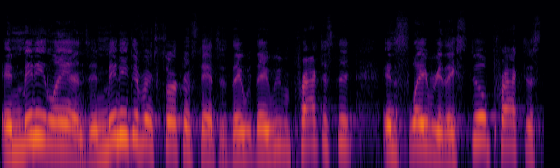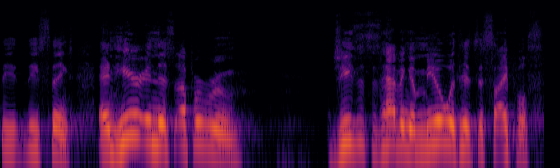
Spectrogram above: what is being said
in many lands, in many different circumstances. They, they even practiced it in slavery. They still practice these, these things. And here in this upper room, Jesus is having a meal with his disciples,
